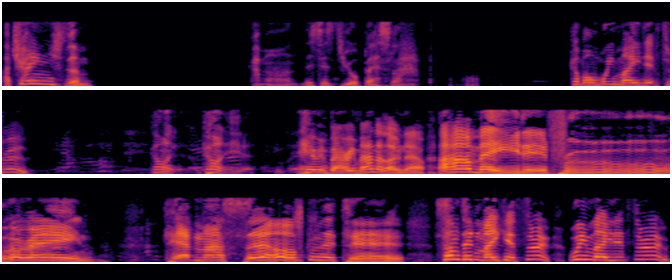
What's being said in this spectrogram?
I changed them. Come on, this is your best lap. Come on, we made it through. Come on, come on hearing Barry Manilow now. I made it through the rain. Kept myself connected. Some didn't make it through. We made it through.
